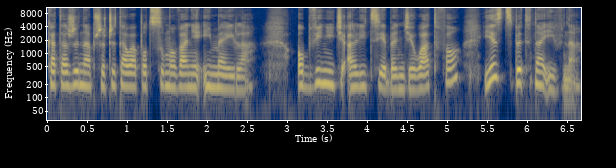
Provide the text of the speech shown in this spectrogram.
Katarzyna przeczytała podsumowanie e-maila. Obwinić Alicję będzie łatwo, jest zbyt naiwna.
